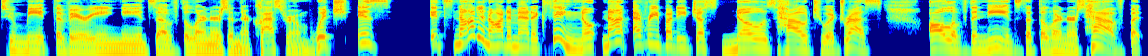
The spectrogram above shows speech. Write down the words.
to meet the varying needs of the learners in their classroom, which is it's not an automatic thing. No, not everybody just knows how to address all of the needs that the learners have, but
